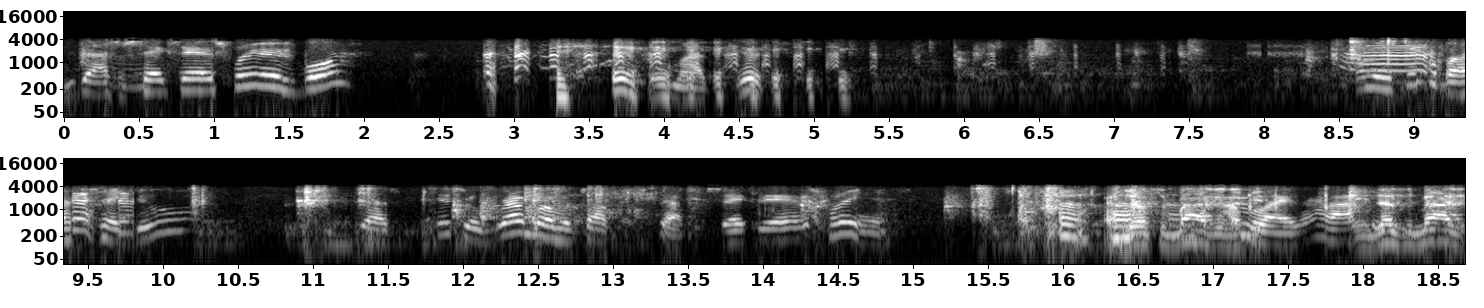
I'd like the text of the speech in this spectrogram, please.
You got some sex ass friends, boy. My goodness. I mean, think about it, dude. You got, this your grandmama talking. You got some sexy ass friends. Just imagine I'm if you, like, oh, I just imagine.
